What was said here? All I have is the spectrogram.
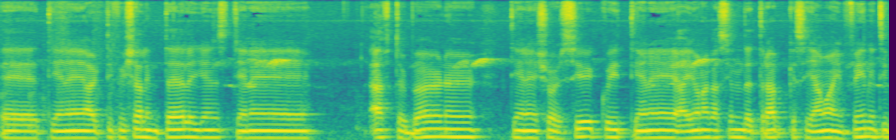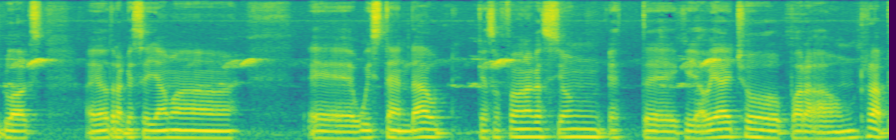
eh, tiene Artificial Intelligence, tiene Afterburner, tiene Short Circuit, tiene. Hay una canción de trap que se llama Infinity Blocks, hay otra que se llama eh, We Stand Out, que eso fue una canción este, que yo había hecho para un rap,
